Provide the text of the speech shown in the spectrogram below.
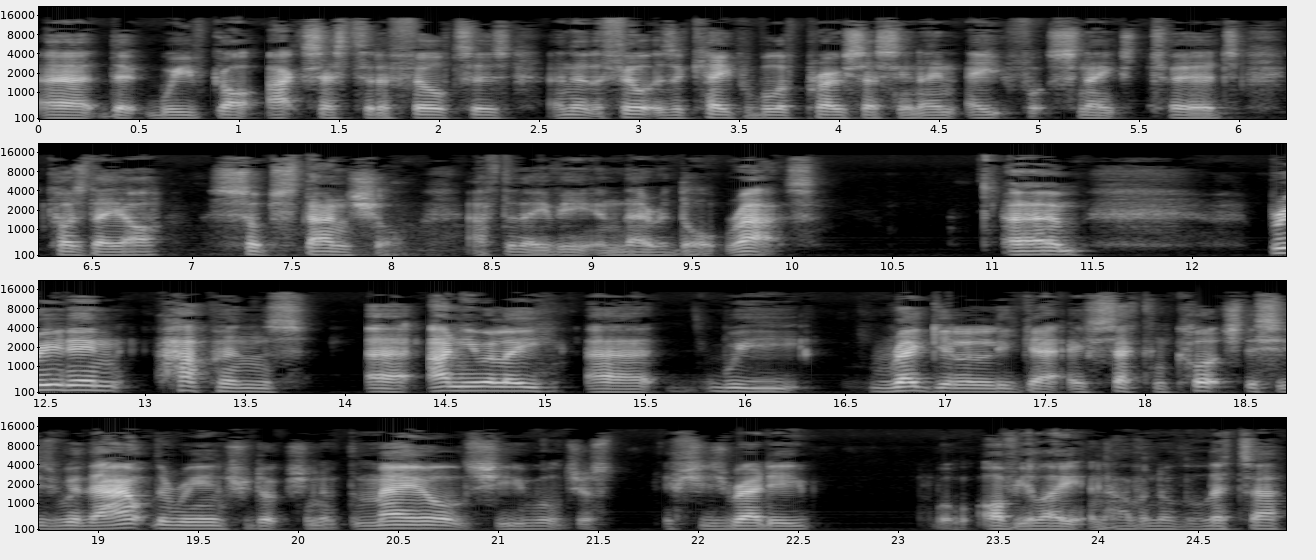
uh, that we've got access to the filters and that the filters are capable of processing an eight foot snake's turds because they are substantial after they've eaten their adult rats. Um, breeding happens uh, annually. Uh, we regularly get a second clutch. This is without the reintroduction of the male. She will just, if she's ready, will ovulate and have another litter.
